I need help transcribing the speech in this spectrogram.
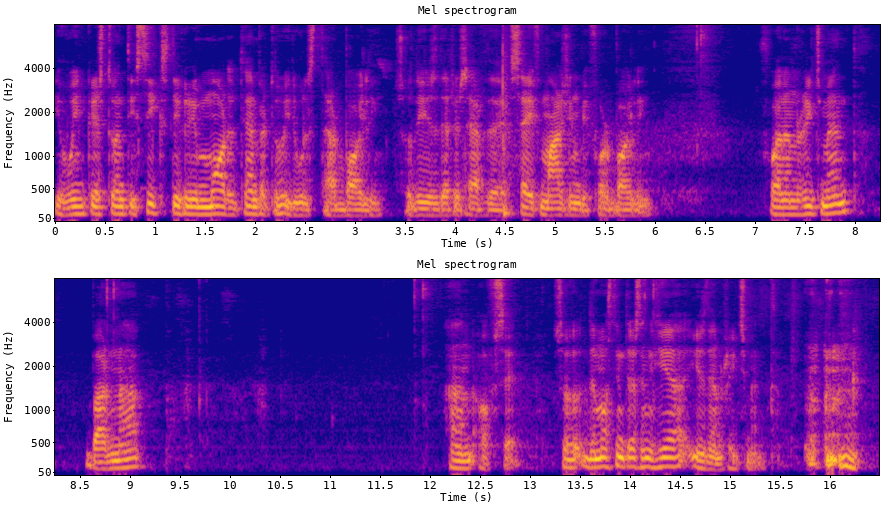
if we increase 26 degree more the temperature, it will start boiling. So this is the reserve, the safe margin before boiling. Fuel enrichment, burn up, and offset. So the most interesting here is the enrichment.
